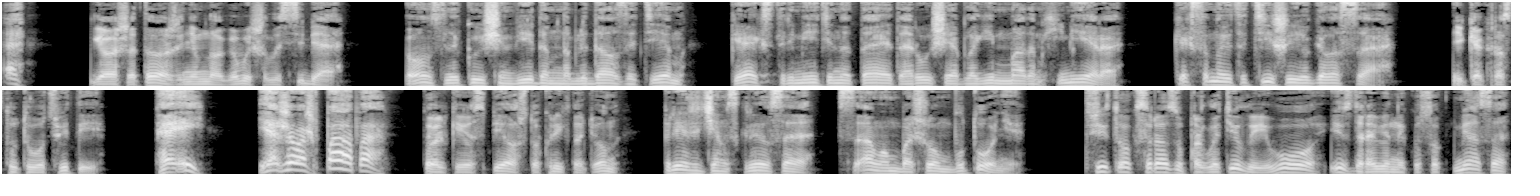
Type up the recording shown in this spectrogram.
Гоша тоже немного вышел из себя. Он с ликующим видом наблюдал за тем, как стремительно тает орущая благим матом химера, как становятся тише ее голоса и как растут его цветы. «Эй, я же ваш папа!» Только и успел, что крикнуть он, прежде чем скрылся в самом большом бутоне. Цветок сразу проглотил и его, и здоровенный кусок мяса,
